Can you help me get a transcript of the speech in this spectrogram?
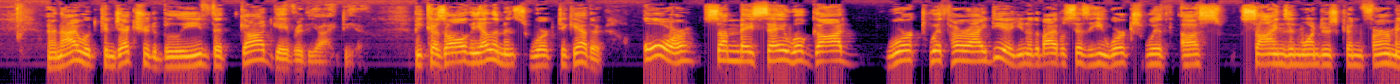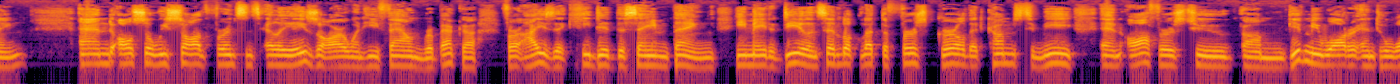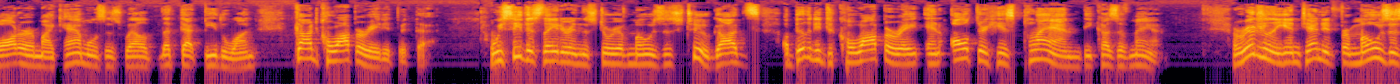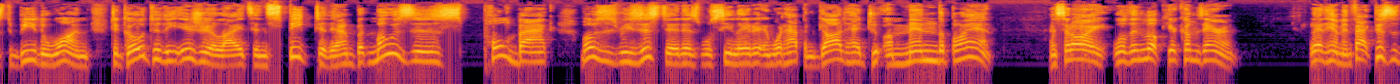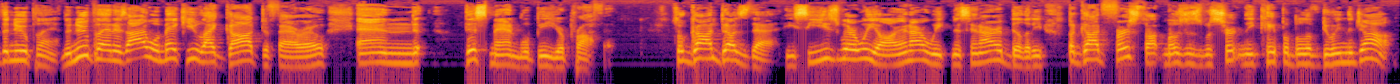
And I would conjecture to believe that God gave her the idea because all the elements work together. Or some may say, well, God worked with her idea. You know, the Bible says that He works with us signs and wonders confirming. And also, we saw, for instance, Eleazar, when he found Rebecca for Isaac, he did the same thing. He made a deal and said, Look, let the first girl that comes to me and offers to um, give me water and to water my camels as well, let that be the one. God cooperated with that. We see this later in the story of Moses, too. God's ability to cooperate and alter his plan because of man. Originally intended for Moses to be the one to go to the Israelites and speak to them, but Moses pulled back. Moses resisted, as we'll see later. And what happened? God had to amend the plan and said, All right, well, then look, here comes Aaron. Let him. In fact, this is the new plan. The new plan is I will make you like God to Pharaoh, and this man will be your prophet. So God does that. He sees where we are in our weakness, in our ability, but God first thought Moses was certainly capable of doing the job.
